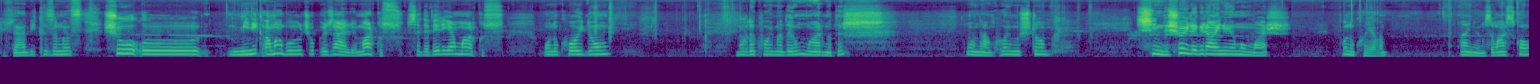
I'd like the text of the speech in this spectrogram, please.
Güzel bir kızımız. Şu e, minik ama bu çok özel. Marcus. Sedeveria Marcus. Onu koydum. Burada koymadığım var mıdır? Ondan koymuştum. Şimdi şöyle bir aynıyumum var. Bunu koyalım. Aynıyum Zvarskov.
